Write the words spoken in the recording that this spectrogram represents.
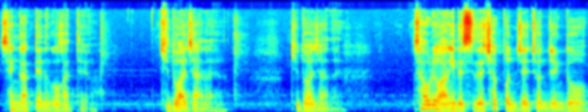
생각되는 것 같아요. 기도하지 않아요. 기도하지 않아요. 사울이 왕이 됐을 때 첫 번째 전쟁도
